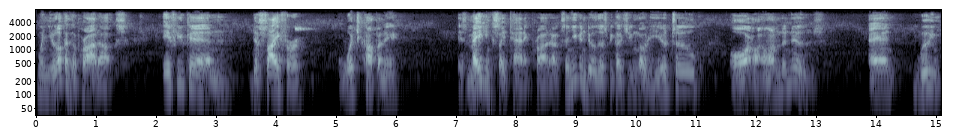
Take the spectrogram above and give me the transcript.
when you look at the products, if you can decipher which company is making satanic products, and you can do this because you can go to YouTube or on the news. And we,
